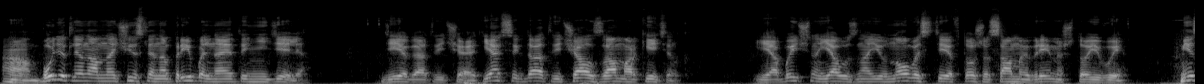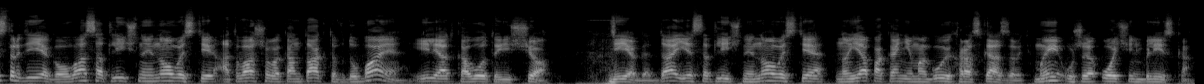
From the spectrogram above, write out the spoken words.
А, будет ли нам начислена прибыль на этой неделе? Диего отвечает, я всегда отвечал за маркетинг. И обычно я узнаю новости в то же самое время, что и вы. Мистер Диего, у вас отличные новости от вашего контакта в Дубае или от кого-то еще? Диего, да, есть отличные новости, но я пока не могу их рассказывать. Мы уже очень близко.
